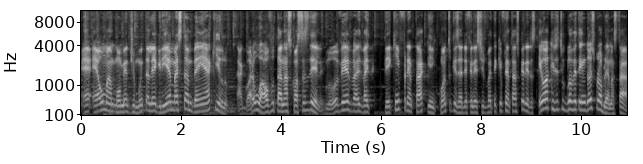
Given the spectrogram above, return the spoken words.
é, é um momento de muita alegria, mas também é aquilo. Agora o alvo tá nas costas dele. Glover vai, vai ter que enfrentar, enquanto quiser defender esse título, vai ter que enfrentar as Pereiras. Eu acredito que o Glover tem dois problemas, tá?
